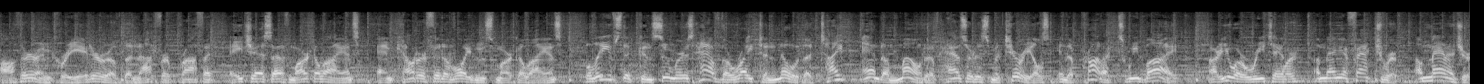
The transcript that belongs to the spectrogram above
author and creator of the not for profit HSF Mark Alliance and Counterfeit Avoidance Mark Alliance, believes that consumers have the right to know the type and amount of hazardous materials in the products we buy. Are you a retailer, a manufacturer, a manager,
